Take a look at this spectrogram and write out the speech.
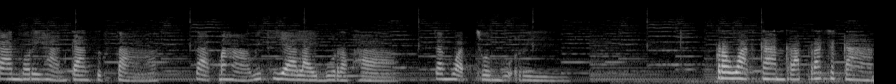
การบริหารการศึกษา จากมหาวิทยาลัยบูรพา จังหวัดชนบุรี ประวัติการรับราชการ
